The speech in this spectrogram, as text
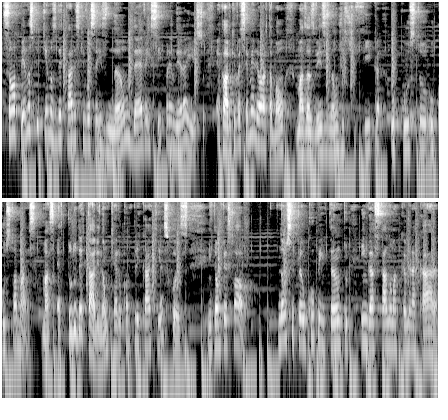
São apenas pequenos detalhes que vocês não devem se prender a isso. É claro que vai ser melhor, tá bom? Mas às vezes não justifica o custo, o custo a mais. Mas é tudo detalhe, não quero complicar aqui as coisas. Então, pessoal, não se preocupem tanto em gastar numa câmera cara.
